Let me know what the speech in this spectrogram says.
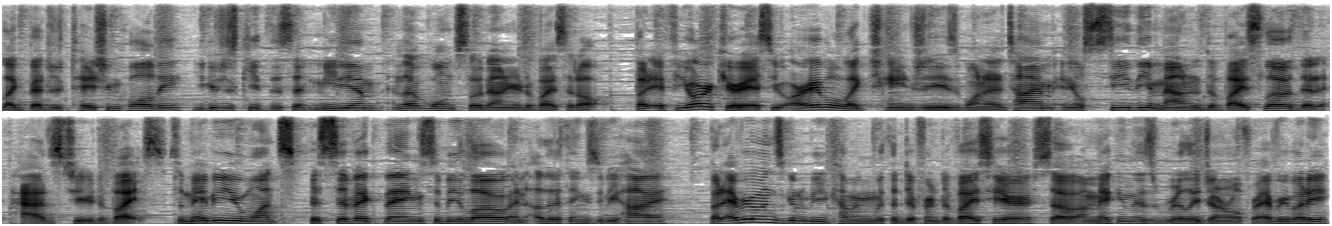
like vegetation quality, you could just keep this at medium and that won't slow down your device at all. But if you are curious, you are able to like change these one at a time and you'll see the amount of device load that it adds to your device. So maybe you want specific things to be low and other things to be high. But everyone's gonna be coming with a different device here, so I'm making this really general for everybody.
